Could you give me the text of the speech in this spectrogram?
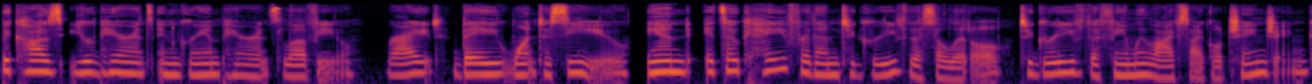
because your parents and grandparents love you right? They want to see you. And it's okay for them to grieve this a little, to grieve the family life cycle changing.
